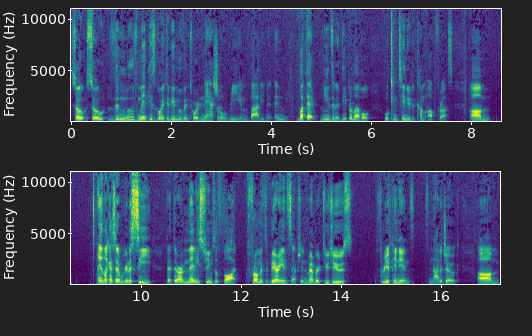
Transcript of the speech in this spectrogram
So, so the movement is going to be a movement toward national re-embodiment, and what that means in a deeper level will continue to come up for us. Um, and like I said, we're going to see that there are many streams of thought from its very inception. Remember, two Jews, three opinions. It's not a joke. Um,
